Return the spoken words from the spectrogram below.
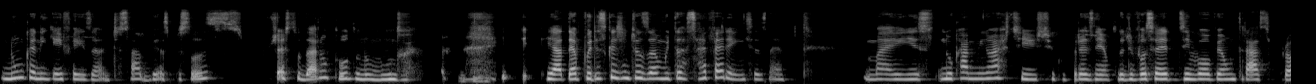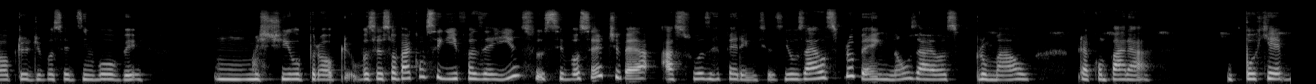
nunca ninguém fez antes, sabe? As pessoas já estudaram tudo no mundo. Uhum. E até por isso que a gente usa muitas referências, né? Mas no caminho artístico, por exemplo, de você desenvolver um traço próprio, de você desenvolver um estilo próprio, você só vai conseguir fazer isso se você tiver as suas referências e usar elas para o bem, não usar elas para o mal, para comparar. Porque,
